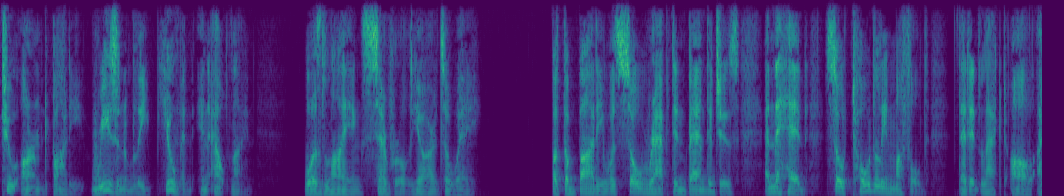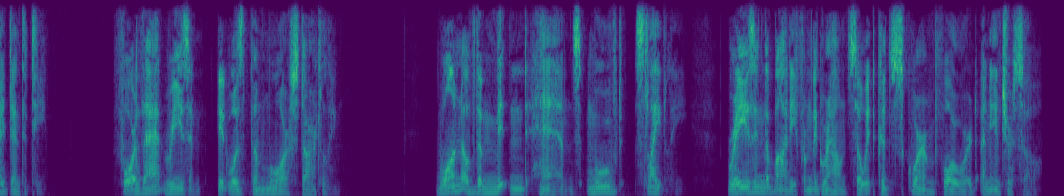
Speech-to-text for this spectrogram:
two-armed body, reasonably human in outline, was lying several yards away. But the body was so wrapped in bandages, and the head so totally muffled, that it lacked all identity. For that reason, it was the more startling. One of the mittened hands moved slightly, raising the body from the ground so it could squirm forward an inch or so.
